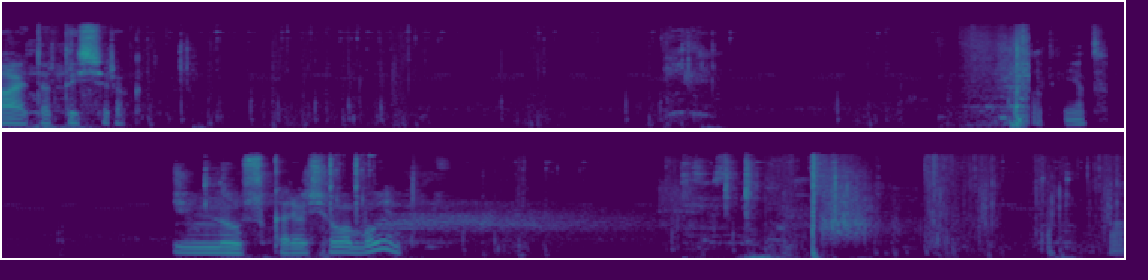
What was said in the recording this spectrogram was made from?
А, это ты, Серег. Нет. Ну, скорее всего, будет. А,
